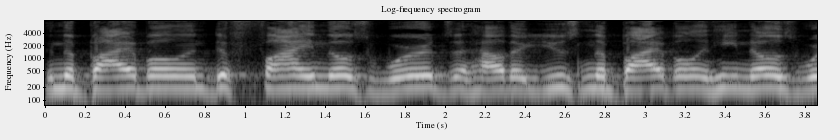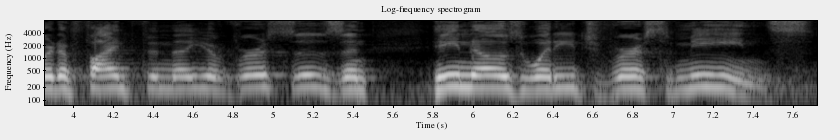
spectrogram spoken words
in the Bible and define those words and how they're used in the Bible, and he knows where to find familiar verses and he knows what each verse means.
